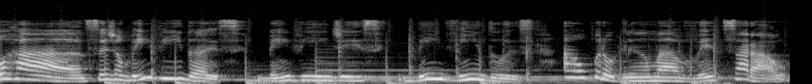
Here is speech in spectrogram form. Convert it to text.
Aloha! Sejam bem-vindas, bem-vindes, bem-vindos ao programa Verde Sarau.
